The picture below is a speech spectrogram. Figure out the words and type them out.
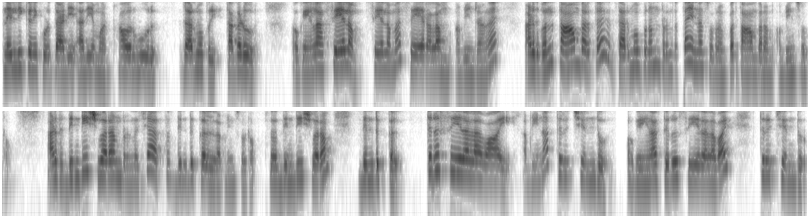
நெல்லிக்கனி கொடுத்தாடி அதியமான். அவர் ஊர். தருமபுரி தகடூர். ஓகேங்களா? சேலம் சேலமை சேரலம் அப்படின்றாங்க. அடுத்து வந்து தாம்பரத்தை தர்மபுரம் தான் என்ன சொல்கிறோம் இப்போ? தாம்பரம் அப்படின்னு சொல்கிறோம் அடுத்து திண்டீஸ்வரம் இருந்துச்சு அடுத்து திண்டுக்கல் அப்படின்னு சொல்கிறோம் ஸோ திண்டீஸ்வரம் திண்டுக்கல். திருசீரலவாய் அப்படின்னா திருச்செந்தூர். ஓகேங்களா? திருசீரலவாய் திருச்செந்தூர்.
